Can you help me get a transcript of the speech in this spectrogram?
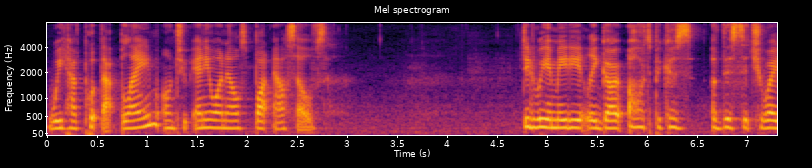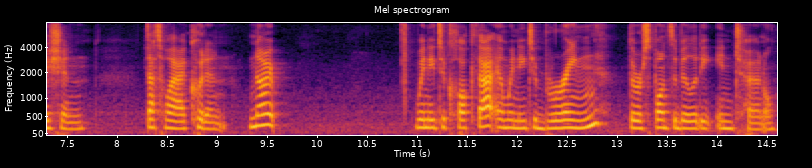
we have put that blame onto anyone else but ourselves. Did we immediately go, oh, it's because of this situation? That's why I couldn't. Nope. We need to clock that and we need to bring the responsibility internal.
